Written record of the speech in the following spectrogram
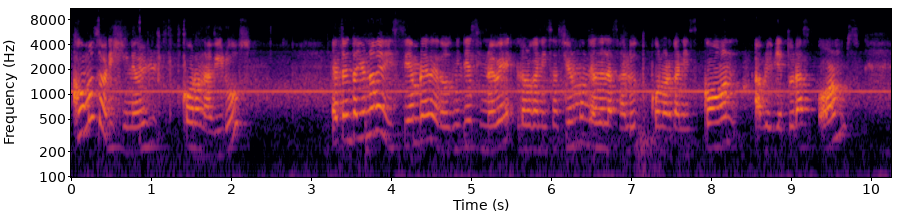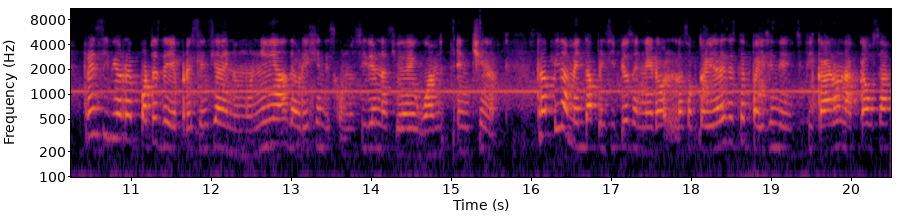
¿Cómo se originó el coronavirus? El 31 de diciembre de 2019, la Organización Mundial de la Salud, con, abreviaturas ORMS, recibió reportes de presencia de neumonía de origen desconocido en la ciudad de Wuhan, en China Rápidamente, a principios de enero, las autoridades de este país identificaron la causa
